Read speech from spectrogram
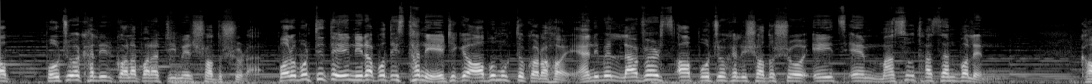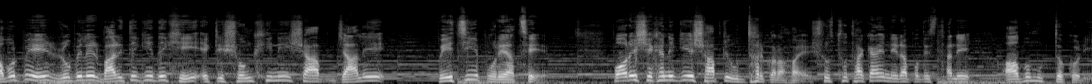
অব পটুয়াখালীর কলাপাড়া টিমের সদস্যরা। পরবর্তীতে নিরাপদ স্থানে এটিকে অবমুক্ত করা হয়। অ্যানিমেল লাভার্স অব পটুয়াখালীর সদস্য এইচ এম মাসুদ হাসান বলেন, খবর পেয়ে রুবেলের বাড়িতে গিয়ে দেখি একটি শঙ্খিনী সাপ জালে পেঁচিয়ে পড়ে আছে। পরে সেখানে গিয়ে সাপটি উদ্ধার করা হয়। সুস্থ থাকায় নিরাপদ স্থানে অবমুক্ত করি।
